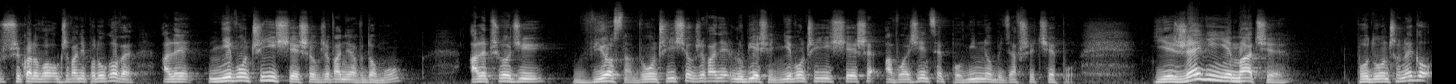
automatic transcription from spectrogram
przykładowo ogrzewanie podłogowe, ale nie włączyliście jeszcze ogrzewania w domu, ale przychodzi wiosna, wyłączyliście ogrzewanie lub jesień, nie włączyliście jeszcze, a w łazience powinno być zawsze ciepło. Jeżeli nie macie podłączonego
